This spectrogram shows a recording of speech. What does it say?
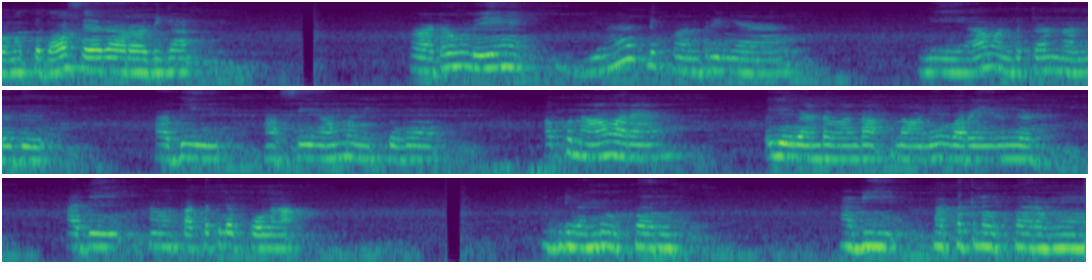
உனக்கு தான் சேதாரம் அதிகம். கடவுளே ஏன் இப்படி பண்ணுறீங்க நீ ஏன் வந்துட்டால் நல்லது. அப்படி அசையாமல் நிற்கவும் அப்போ நான் வரேன். ஐயோ வேண்டாம் வேண்டாம். நானே வரேன் இருங்க. அபி அவன் பக்கத்தில் போனான் இப்படி வந்து உட்காரு. அபி பக்கத்தில் உட்காரவும்.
